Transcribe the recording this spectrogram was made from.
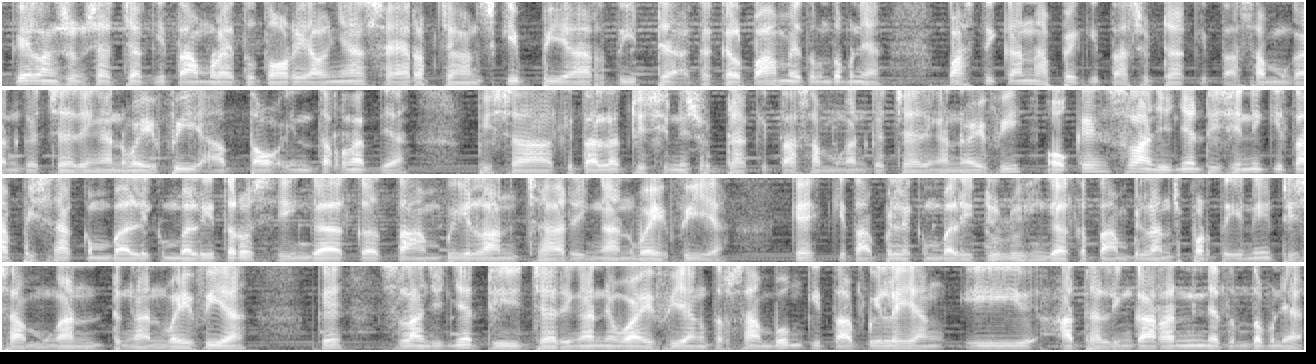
Oke langsung saja kita mulai tutorialnya. Saya harap jangan skip biar tidak gagal paham ya teman-teman ya. Pastikan HP kita sudah kita sambungkan ke jaringan WiFi atau internet ya. Bisa kita lihat di sini sudah kita sambungkan ke jaringan WiFi. Oke selanjutnya di sini kita bisa kembali-kembali terus hingga ke tampilan jaringan WiFi ya Oke kita pilih kembali dulu hingga ketampilan seperti ini disambungkan dengan WiFi ya. Oke selanjutnya di jaringan WiFi yang tersambung kita pilih yang i ada lingkaran ini ya teman-teman ya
